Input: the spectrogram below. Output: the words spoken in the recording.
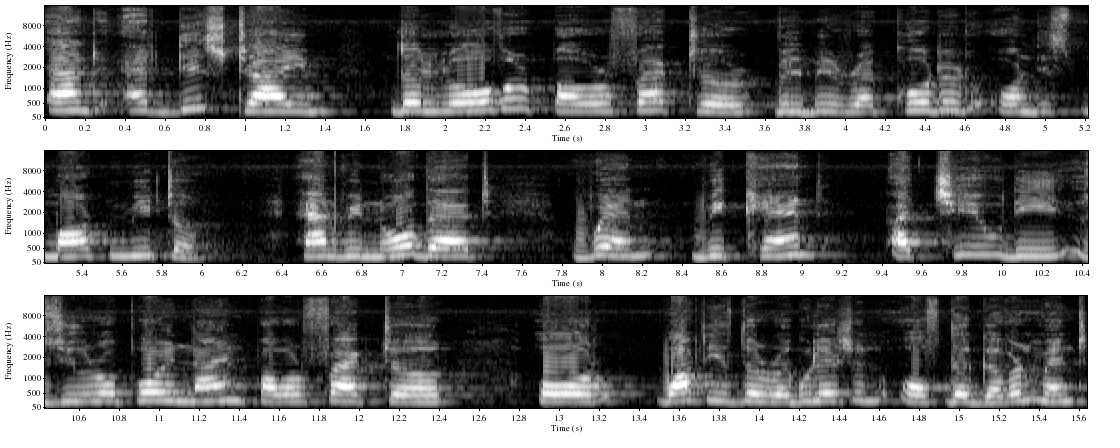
And at this time, the lower power factor will be recorded on the smart meter. And we know that when we can't achieve the 0.9 power factor or what is the regulation of the government,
